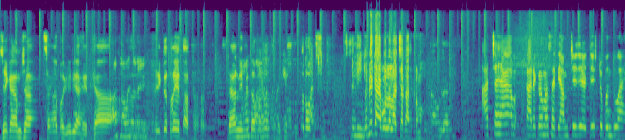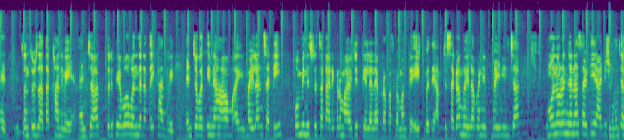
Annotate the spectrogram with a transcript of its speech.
जे काय आमच्या सगळ्या भगिनी आहेत ह्या एकत्र येतात. त्या निमित्तानं तुम्ही काय बोलाल आजच्या कार्यक्रमात? आजच्या ह्या कार्यक्रमासाठी आमचे जे ज्येष्ठ बंधू आहेत संतोष दादा खांदवे यांच्यातर्फे व वंदनाताई खांदवे यांच्या वतीने हा मै- महिलांसाठी होम मिनिस्टरचा कार्यक्रम आयोजित केलेला आहे प्रभाग क्रमांक एक मध्ये. आमच्या सगळ्या महिला बहिणी बहिणींच्या मनोरंजनासाठी आणि कार्यक्रमाचं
